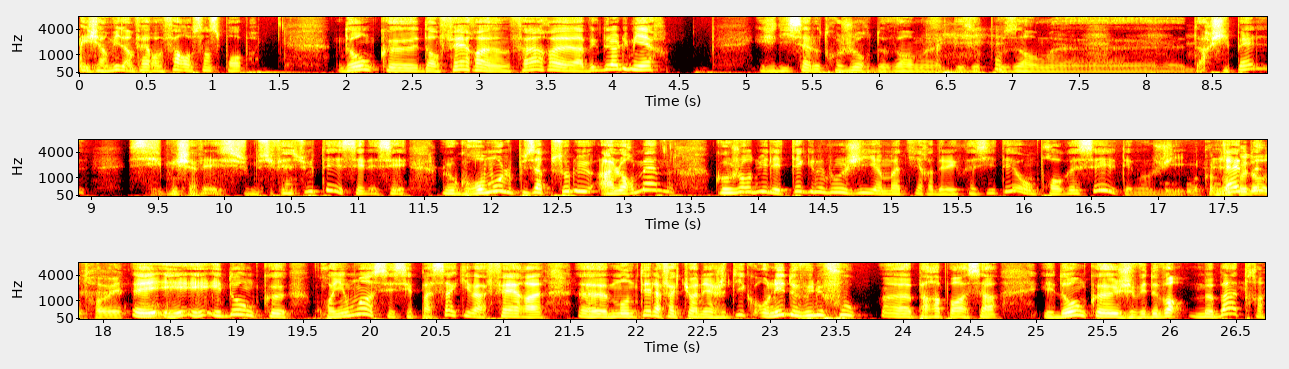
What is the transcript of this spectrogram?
Et j'ai envie d'en faire un phare au sens propre. Donc, euh, d'en faire un phare euh, avec de la lumière. Et j'ai dit ça l'autre jour devant euh, des opposants euh, d'Archipel. Mais je me suis fait insulter. C'est le gros mot le plus absolu. Alors même qu'aujourd'hui, les technologies en matière d'électricité ont progressé. Les technologies. Comme beaucoup d'autres, oui. Et, donc, euh, croyez-moi, c'est pas ça qui va faire monter la facture énergétique. On est devenu fou par rapport à ça. Et donc, je vais devoir me battre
